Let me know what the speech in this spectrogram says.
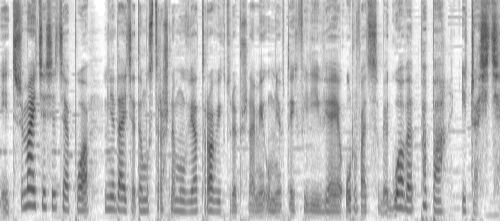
I trzymajcie się ciepło, nie dajcie temu strasznemu wiatrowi, który przynajmniej u mnie w tej chwili wieje, urwać sobie głowę. Papa pa i cześć!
